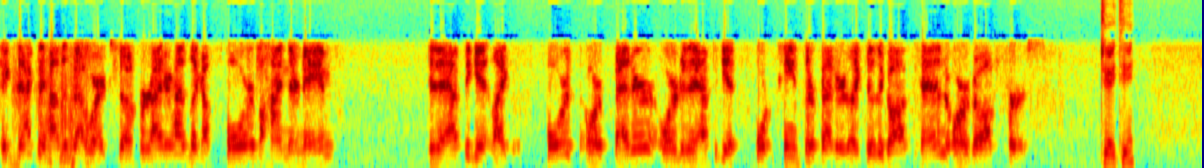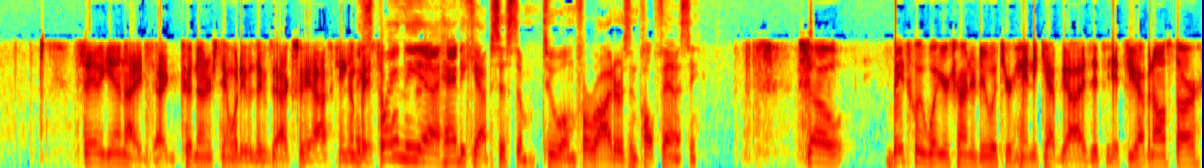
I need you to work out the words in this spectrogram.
exactly how does that work? So if a rider has like a four behind their name, do they have to get like fourth or better, or do they have to get 14th or better? Like, does it go off 10 or go off first? JT? Say it again. I I couldn't understand what he was actually asking. Based on Explain the uh, handicap system to them for riders in Pulp Fantasy. So basically, what you're trying to do with your handicap guys, if if you have an all star,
